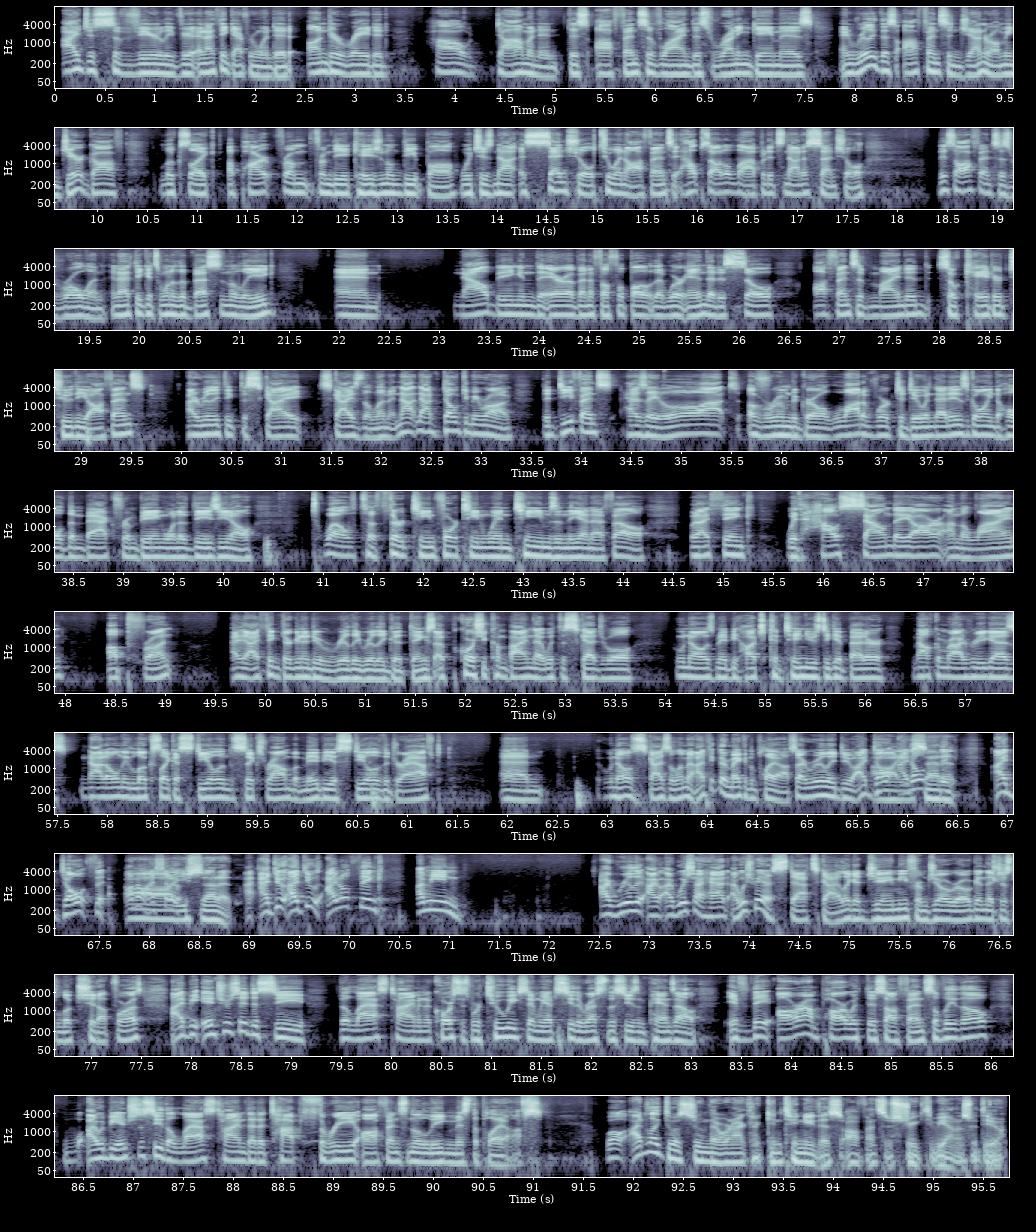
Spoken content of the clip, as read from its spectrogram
I just severely, and I think everyone did, underrated how dominant this offensive line, this running game is, and really this offense in general. I mean, Jared Goff looks like apart from from the occasional deep ball, which is not essential to an offense. It helps out a lot, but it's not essential. This offense is rolling, and I think it's one of the best in the league. And now being in the era of NFL football that we're in that is so offensive minded, so catered to the offense, I really think the sky sky's the limit. Now now don't get me wrong, the defense has a lot of room to grow, a lot of work to do and that is going to hold them back from being one of these, you know, 12 to 13, 14 win teams in the NFL. But I think with how sound they are on the line up front, I, I think they're going to do really, really good things. Of course, you combine that with the schedule. Who knows? Maybe Hutch continues to get better. Malcolm Rodriguez not only looks like a steal in the sixth round, but maybe a steal of the draft. And who knows? Sky's the limit. I think they're making the playoffs. I really do. I don't. Oh, I don't think. it. I don't think. Oh no, I Oh, said ah, it. you said it. I, I do. I do. I don't think. I mean, I really. I, I wish I had. I wish we had a stats guy like a Jamie from Joe Rogan that just looked shit up for us. I'd be interested to see the last time, and of course, as we're two weeks in, we have to see the rest of the season pans out. If they are on par with this offensively, though, I would be interested to see the last time that a top three offense in the league missed the playoffs. Well, I'd like to assume that we're not going to continue this offensive streak. To be honest with you,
